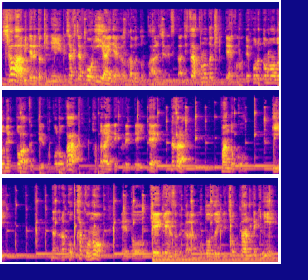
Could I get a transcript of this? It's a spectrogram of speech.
シャワー浴びてる時にめちゃくちゃこういいアイデアが浮かぶとかあるじゃないですか。実はこの時ってこのデフォルトモードネットワークっていうところが働いてくれていて、だからファンドこういい、なんだろうな、こう過去の、えっ、と、経験則から基づいて直感的に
